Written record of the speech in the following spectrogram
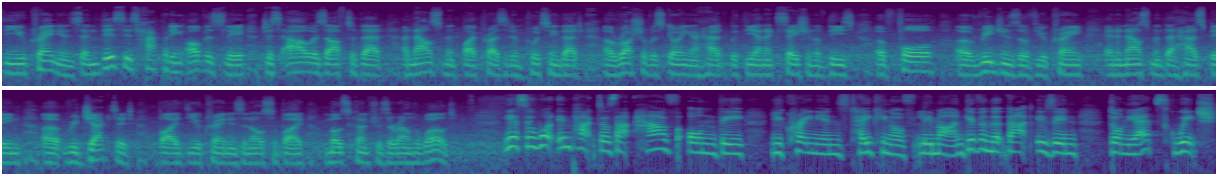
the Ukrainians. And this is happening obviously just hours after that announcement by President Putin that uh, Russia was going ahead with the annexation of these uh, four uh, regions of Ukraine, an announcement that has been uh, rejected by the Ukrainians and also by most countries around the world. Yeah, so what impact does that have on the Ukrainians taking of Liman, given that that is in Donetsk, which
